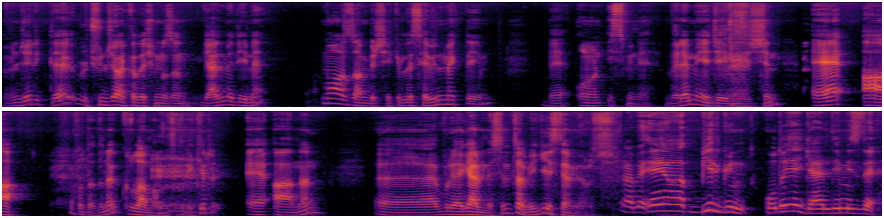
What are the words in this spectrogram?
Öncelikle üçüncü arkadaşımızın gelmediğine muazzam bir şekilde sevinmekteyim. Ve onun ismini veremeyeceğimiz için EA kod adını kullanmamız gerekir. EA'nın eee, buraya gelmesini tabii ki istemiyoruz. Abi eğer bir gün odaya geldiğimizde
